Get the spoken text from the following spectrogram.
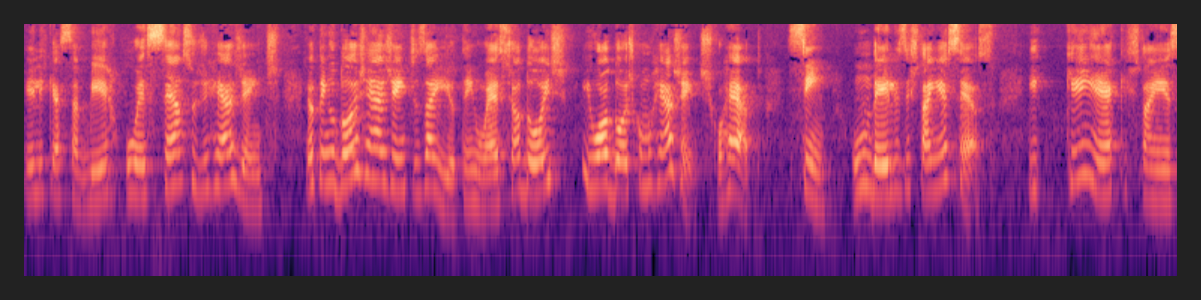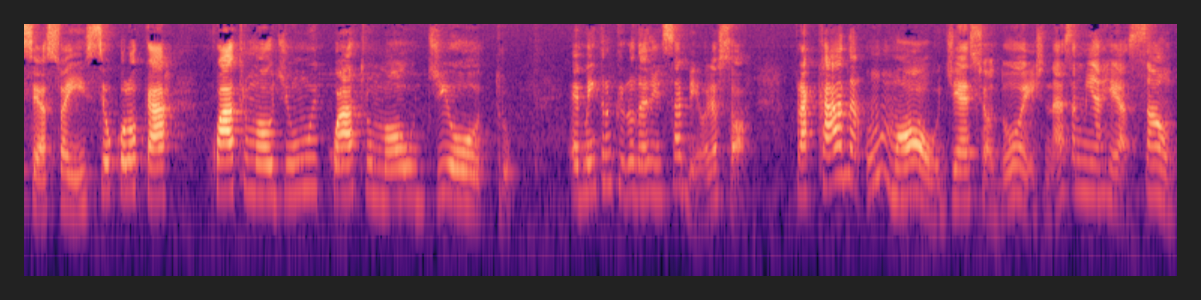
Ele quer saber o excesso de reagente. Eu tenho dois reagentes aí, eu tenho o SO2 e o O2 como reagentes, correto? Sim, um deles está em excesso. E quem é que está em excesso aí se eu colocar 4 mol de um e 4 mol de outro? É bem tranquilo da gente saber, olha só. Para cada 1 mol de SO2, nessa minha reação,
